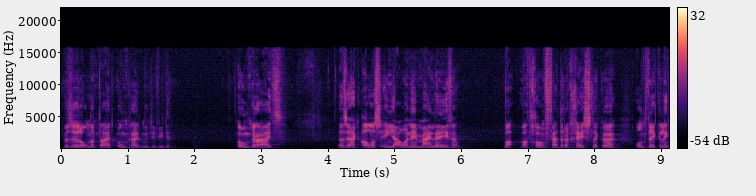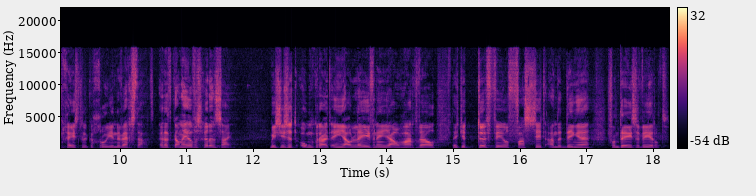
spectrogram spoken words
we zullen onder tijd onkruid moeten wieden. Onkruid, dat is eigenlijk alles in jou en in mijn leven. Wat, wat gewoon verdere geestelijke ontwikkeling, geestelijke groei in de weg staat. En dat kan heel verschillend zijn. Misschien is het onkruid in jouw leven en in jouw hart wel dat je te veel vastzit aan de dingen van deze wereld.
